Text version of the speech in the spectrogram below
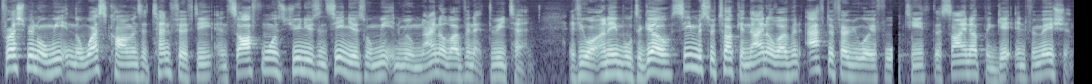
Freshmen will meet in the West Commons at 1050, and sophomores, juniors, and seniors will meet in room 911 at 310. If you are unable to go, see Mr. Tuck in 911 after February 14th to sign up and get information.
